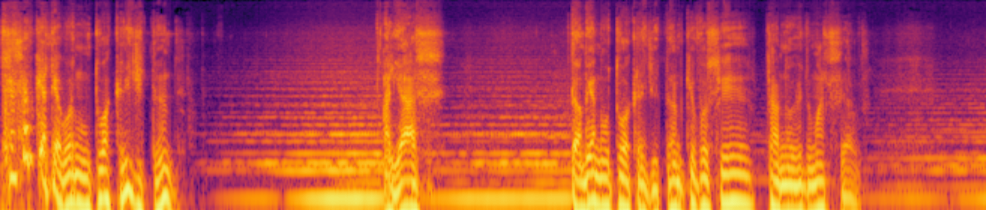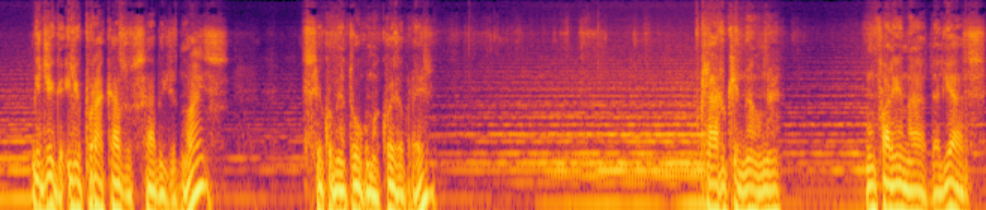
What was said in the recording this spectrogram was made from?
Você sabe que até agora não estou acreditando. Aliás, também não estou acreditando que você está noivo do Marcelo. Me diga, ele por acaso sabe de nós? Você comentou alguma coisa para ele? Claro que não, né? Não falei nada. Aliás,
